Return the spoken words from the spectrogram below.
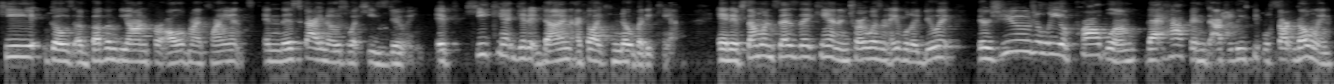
He goes above and beyond for all of my clients, and this guy knows what he's doing. If he can't get it done, I feel like nobody can. And if someone says they can and Troy wasn't able to do it, there's usually a problem that happens after these people start going,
